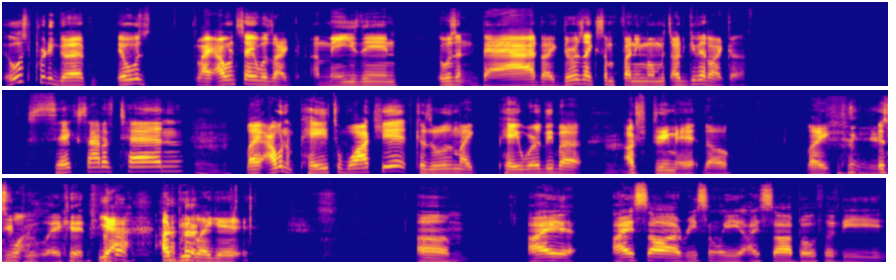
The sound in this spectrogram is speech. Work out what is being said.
it was pretty good. It was like I wouldn't say it was like amazing. It wasn't bad. Like there was like some funny moments. I'd give it like a six out of ten. Mhm, Like I wouldn't pay to watch it because it wasn't like pay worthy, but mhm. I'd stream it though. Like you, it's one- bootleg it. yeah, I'd bootleg it. um, I I saw recently. I saw both of the.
